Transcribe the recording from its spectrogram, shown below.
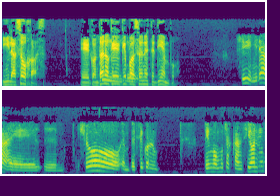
y las hojas. Eh, contanos qué, qué, pasó en este tiempo. Sí, mira, yo empecé con, tengo muchas canciones,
